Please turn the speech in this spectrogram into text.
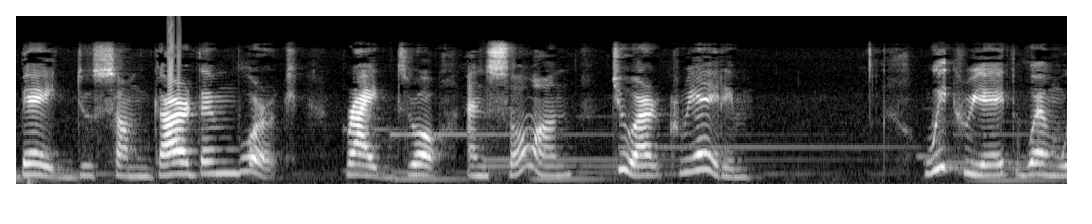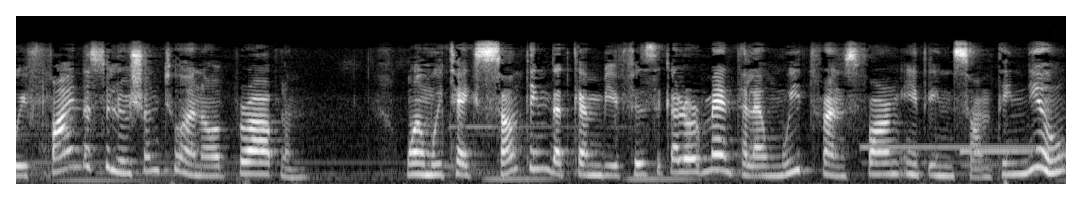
bake, do some garden work, write, draw, and so on, you are creating. We create when we find a solution to an old problem. When we take something that can be physical or mental and we transform it in something new,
